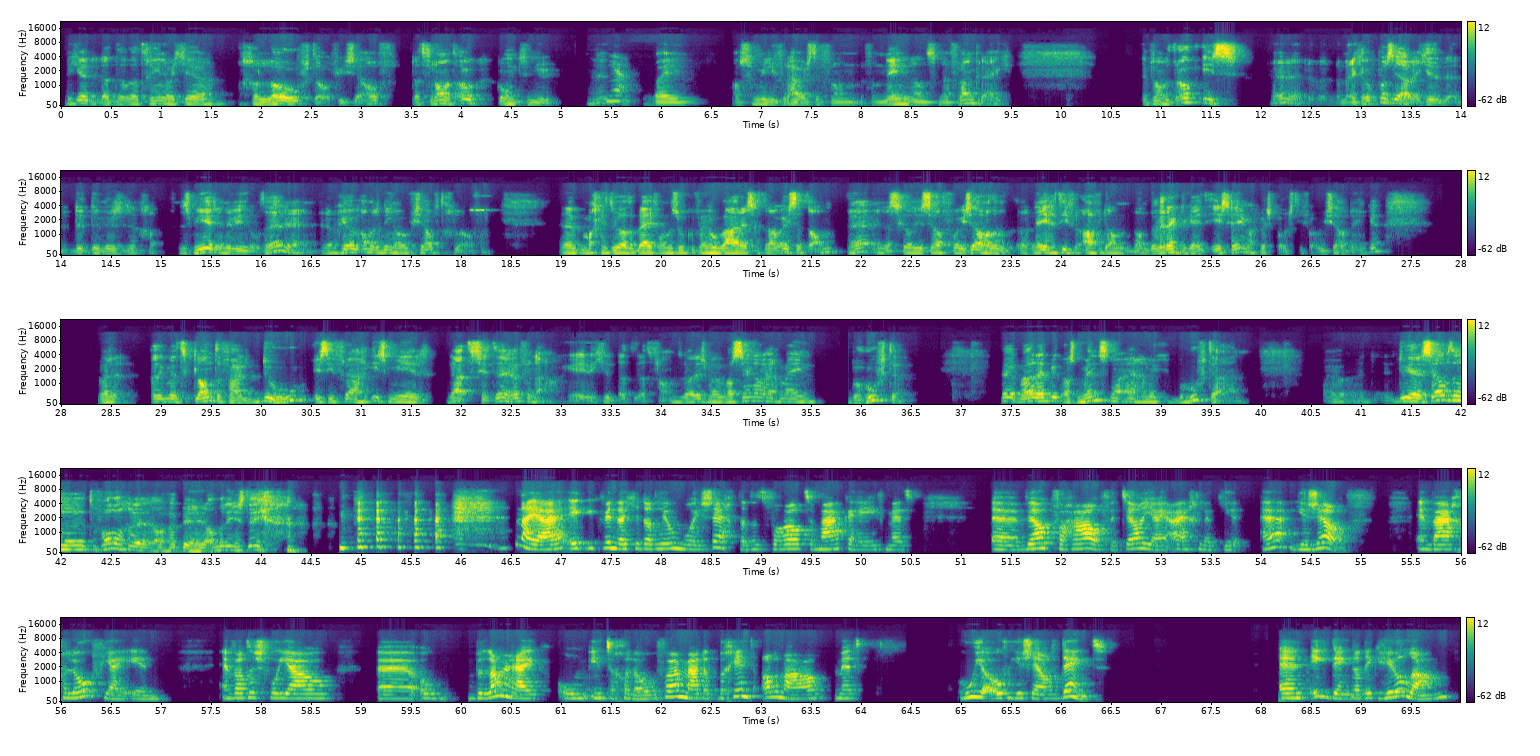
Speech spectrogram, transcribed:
Weet je, dat, dat, datgene wat je gelooft over jezelf, dat verandert ook continu. Hè? Ja. Wij als familie verhuisden van, van Nederland naar Frankrijk. Er verandert ook iets. Dan merk je ook pas, ja, weet je, er is meer in de wereld. Hè? En dan begin je ook andere dingen over jezelf te geloven. En dan mag je natuurlijk altijd blijven onderzoeken van hoe waarheidsgetrouw is dat dan. Hè? En dat schilder je zelf voor jezelf altijd wat negatiever af dan, dan de werkelijkheid is. Hè? Je mag best positief over jezelf denken. Maar wat ik met klanten vaak doe, is die vraag iets meer laten zitten. Hè? Van nou, weet je, dat, dat verandert wel eens. Maar wat zijn nou echt mijn behoeften? Hè, waar heb ik als mens nou eigenlijk behoefte aan? Uh, doe jij hetzelfde toevallig? Eh, of heb je een andere insteek? Nou ja, ik, ik vind dat je dat heel mooi zegt. Dat het vooral te maken heeft met uh, welk verhaal vertel jij eigenlijk je, hè, jezelf. En waar geloof jij in? En wat is voor jou uh, ook belangrijk om in te geloven? Maar dat begint allemaal met hoe je over jezelf denkt. En ik denk dat ik heel lang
